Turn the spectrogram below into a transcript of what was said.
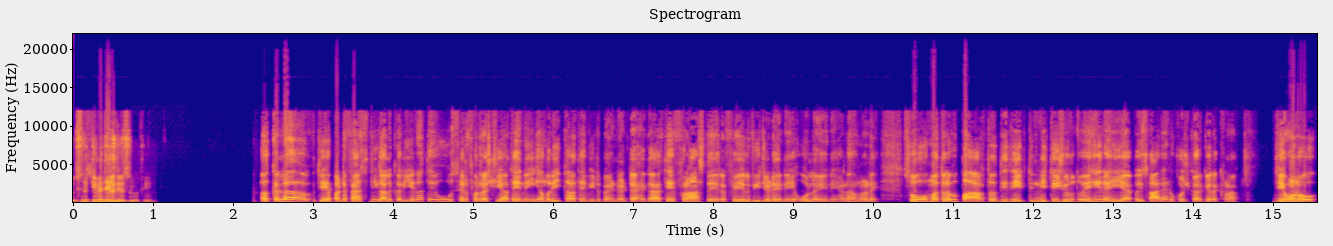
ਉਸ ਨੂੰ ਕਿਵੇਂ ਦੇਖਦੇ ਹੋ ਉਸ ਨੂੰ ਤੁਸੀਂ? ਇਕੱਲਾ ਜੇ ਆਪਾਂ ਡਿਫੈਂਸ ਦੀ ਗੱਲ ਕਰੀਏ ਨਾ ਤੇ ਉਹ ਸਿਰਫ ਰਸ਼ੀਆ ਤੇ ਨਹੀਂ ਅਮਰੀਕਾ ਤੇ ਵੀ ਡਿਪੈਂਡੈਂਟ ਹੈਗਾ ਤੇ ਫਰਾਂਸ ਦੇ ਰਫੇਲ ਵੀ ਜਿਹੜੇ ਨੇ ਉਹ ਲਏ ਨੇ ਹਨਾ ਉਹਨਾਂ ਨੇ। ਸੋ ਮਤਲਬ ਭਾਰਤ ਦੀ ਨੀਤ- ਨੀਤੀ ਸ਼ੁਰੂ ਤੋਂ ਇਹੀ ਰਹੀ ਹੈ ਭਈ ਸਾਰਿਆਂ ਨੂੰ ਖੁਸ਼ ਕਰਕੇ ਰੱਖਣਾ। ਜੇ ਹੁਣ ਉਹ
